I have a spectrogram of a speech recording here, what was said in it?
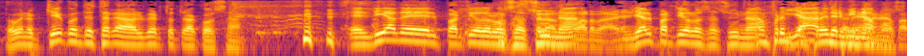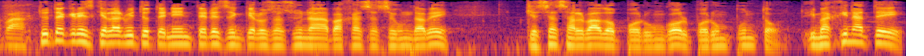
Pero bueno, quiero contestar a Alberto otra cosa. El día del partido de los Asuna, guarda, ¿eh? el día del partido de los Asuna, frente ya frente, terminamos. ¿Tú te crees que el árbitro tenía interés en que los Asuna bajase a segunda B? Que se ha salvado por un gol, por un punto. Imagínate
